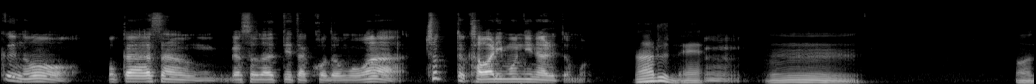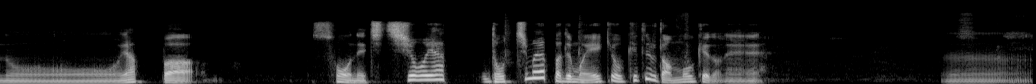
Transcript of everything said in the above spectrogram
クのお母さんが育てた子供は、ちょっと変わり者になると思なるねう。う。ん。うーん。あのー、やっぱ、そうね、父親、どっちもやっぱでも影響受けてるとは思うけどね。うーん。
